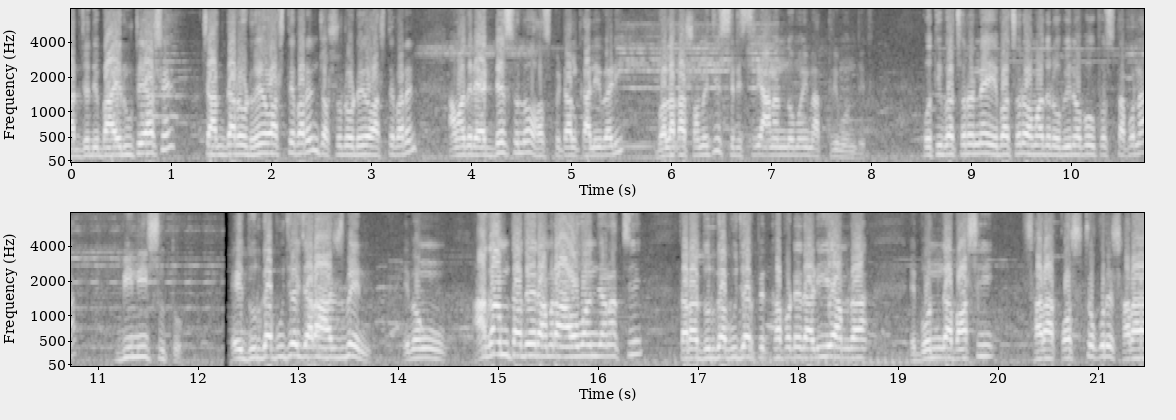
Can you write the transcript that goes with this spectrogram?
আর যদি বাই রুটে আসে, চাকদা রোড হয়েও আসতে পারেন, যশোর রোড হয়েও আসতে পারেন। আমাদের অ্যাড্রেস হলো হসপিটাল কালীবাড়ি বলাকা সমিতি, শ্রী শ্রী আনন্দময়ী মাতৃ মন্দির প্রতি বছরে নেয়, এবছরও আমাদের অভিনব উপস্থাপনা বিনি সুতো। এই দুর্গাপুজোয় যারা আসবেন এবং আগাম তাদের আমরা আহ্বান জানাচ্ছি তারা দুর্গাপূজার প্রেক্ষাপটে দাঁড়িয়ে আমরা বনগাবাসী সারা কষ্ট করে সারা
